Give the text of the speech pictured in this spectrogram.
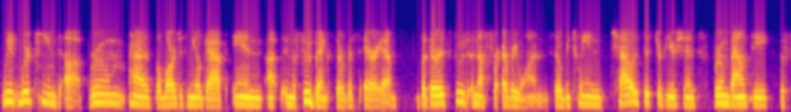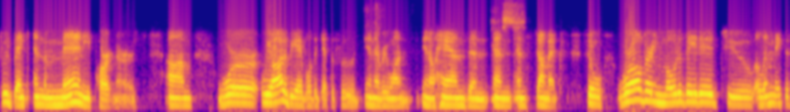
we we're teamed up. Broome has the largest meal gap in uh, in the food bank service area but there is food enough for everyone. So between Chow's distribution, Broome Bounty, the food bank, and the many partners um, we're we ought to be able to get the food in everyone's you know hands and and and stomachs. So we're all very motivated to eliminate this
